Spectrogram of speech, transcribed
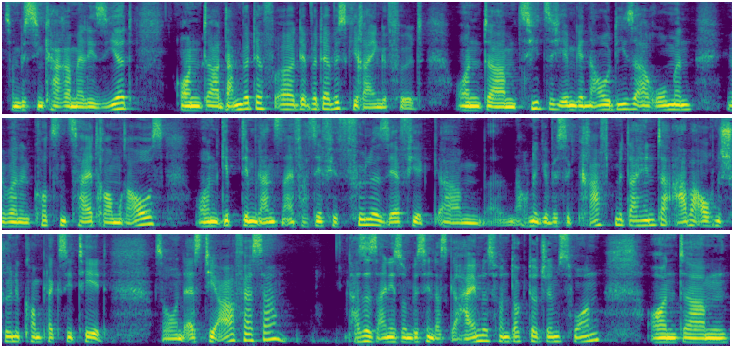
so ein bisschen karamellisiert. Und äh, dann wird der, äh, der, wird der Whisky reingefüllt und ähm, zieht sich eben genau diese Aromen über einen kurzen Zeitraum raus und gibt dem Ganzen einfach sehr viel Fülle, sehr viel, ähm, auch eine gewisse Kraft mit dahinter, aber auch eine schöne Komplexität. So, und STR-Fässer, das ist eigentlich so ein bisschen das Geheimnis von Dr. Jim Swan. Und ähm,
